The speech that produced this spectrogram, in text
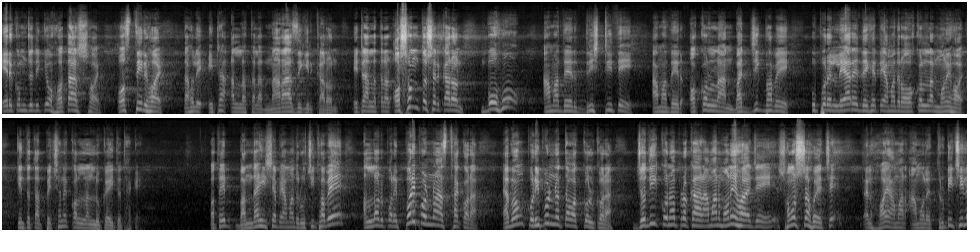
এরকম যদি কেউ হতাশ হয়, অস্থির হয়, তাহলে এটা আল্লাহ তালার নারাজিগির কারণ। এটা আল্লাহ তালার অসন্তোষের কারণ। বহু আমাদের দৃষ্টিতে আমাদের অকল্যাণ বাহ্যিকভাবে উপরের লেয়ারে দেখেতে আমাদের অকল্যাণ মনে হয়, কিন্তু তার পেছনে কল্যাণ লুকায়িত থাকে। অতএব বান্দা হিসাবে আমাদের উচিত হবে আল্লাহর উপরে পরিপূর্ণ আস্থা করা এবং পরিপূর্ণ তাওয়াক্কুল করা। যদি কোনো প্রকার আমার মনে হয় যে সমস্যা হয়েছে, তাহলে হয় আমার আমলের ত্রুটি ছিল,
